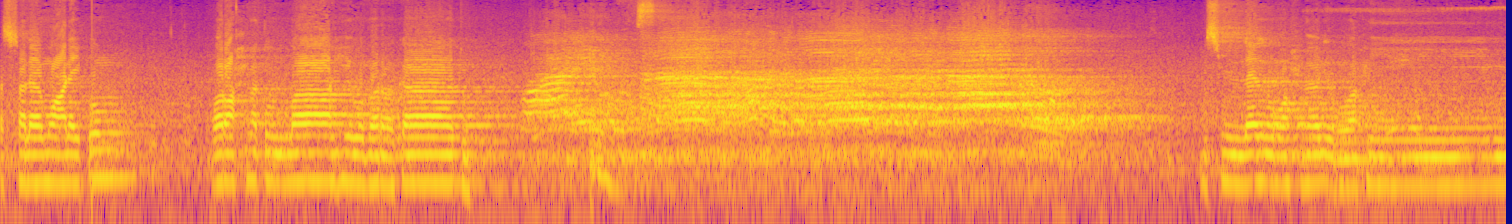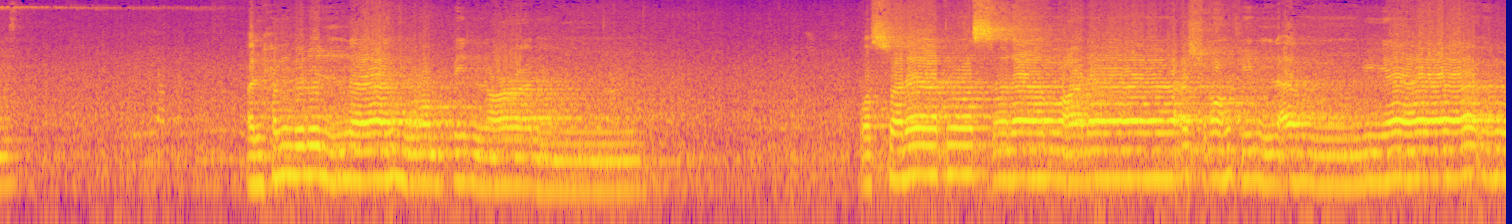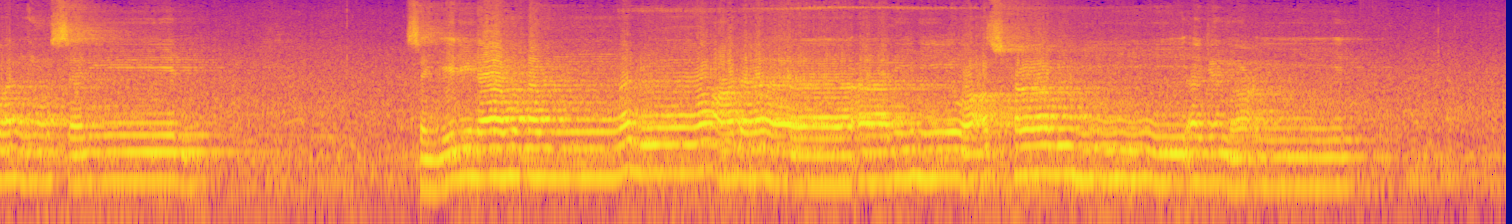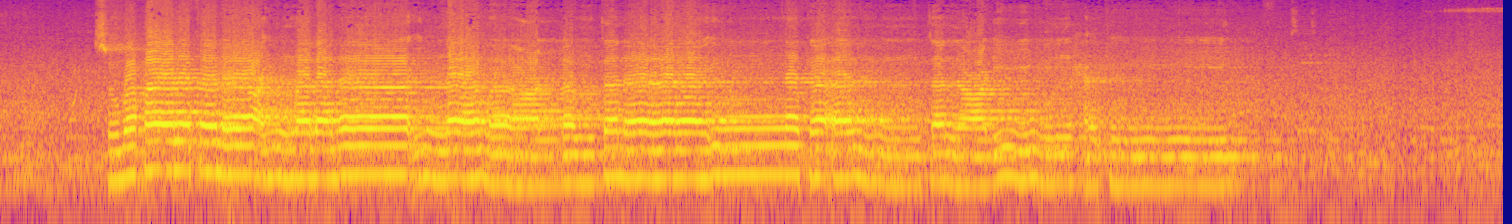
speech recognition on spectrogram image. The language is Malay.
السلام عليكم ورحمة الله وبركاته. بسم الله الرحمن الرحيم. الحمد لله رب العالمين. والصلاة والسلام على أشرف الأنبياء والمرسلين سيدنا محمد وعلى آله وأصحابه أجمعين. سبحانك لا علم لنا إلا ما علمتنا إنك أنت العليم الحكيم.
